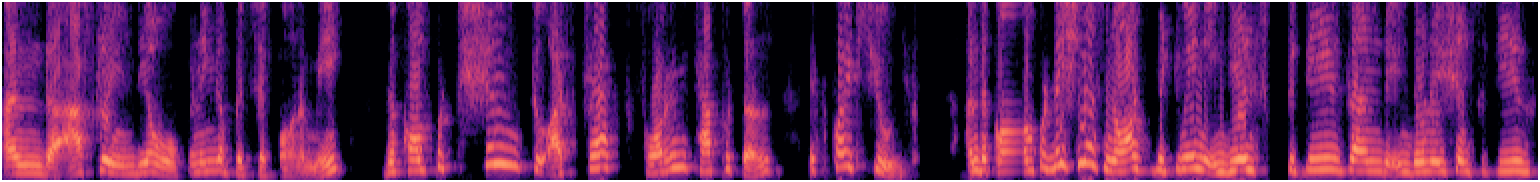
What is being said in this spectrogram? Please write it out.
and after india opening up its economy the competition to attract foreign capital is quite huge. And the competition is not between indian cities and indonesian cities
